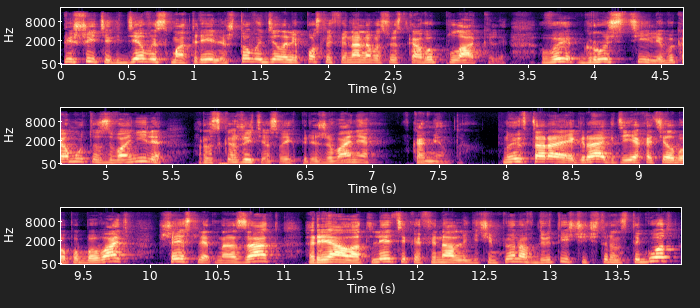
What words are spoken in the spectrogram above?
пишите, где вы смотрели, что вы делали после финального свистка. Вы плакали, вы грустили, вы кому-то звонили. Расскажите о своих переживаниях в комментах. Ну и вторая игра, где я хотел бы побывать, 6 лет назад, Реал Атлетика, финал Лиги Чемпионов, 2014 год.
